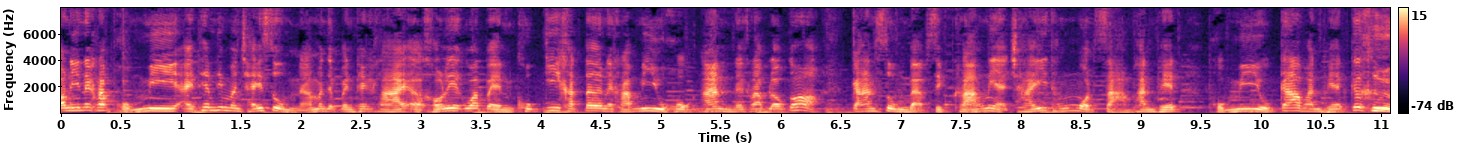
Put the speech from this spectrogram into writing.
ตอนนี้นะครับผมมีไอเทมที่มันใช้สุ่มนะ มันจะเป็นคล้ายๆเออเขาเรียกว่าเป็นคุกกี้คัตเตอร์นะครับ มีอยู่ 6 อันนะครับ แล้วก็การสุ่มแบบ 10 ครั้งเนี่ย ใช้ทั้งหมด 3,000 เพชร ผมมีอยู่ 9,000 เพชร ก็คือ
